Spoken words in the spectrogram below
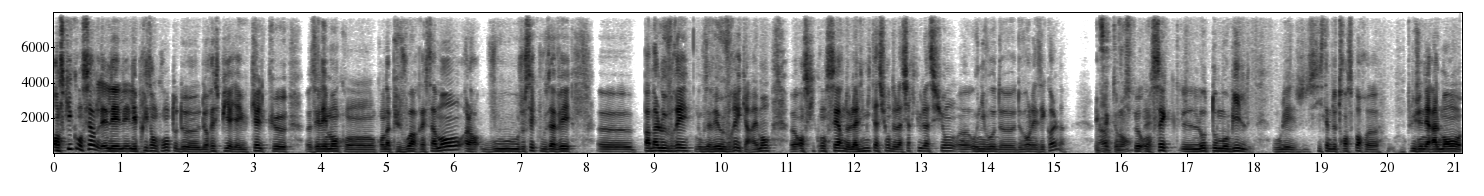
En ce qui concerne les, prises en compte de, de, Respire, il y a eu quelques éléments qu'on a pu voir récemment. Alors, vous, je sais que vous avez euh, pas mal œuvré, vous avez œuvré carrément, euh, en ce qui concerne la limitation de la circulation euh, au niveau de devant les écoles. Hein, Exactement. parce on sait que l'automobile ou les systèmes de transport plus généralement,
